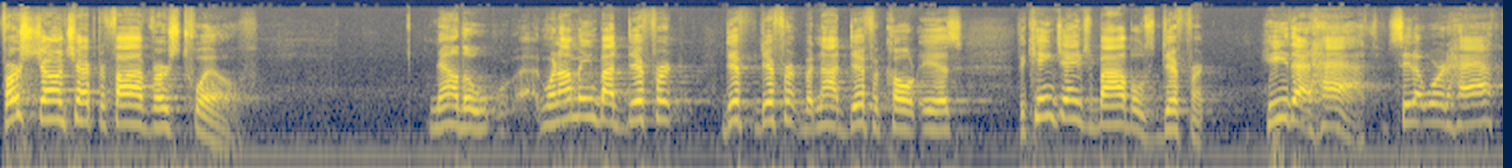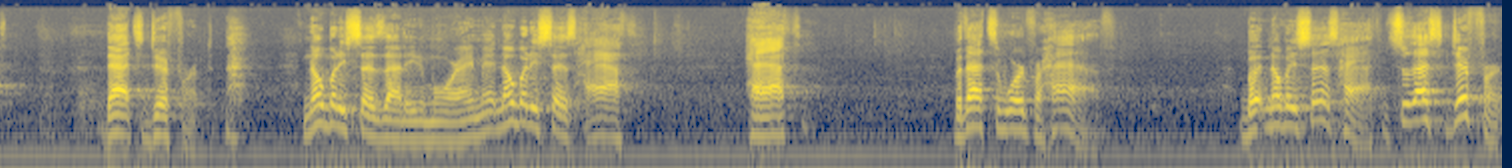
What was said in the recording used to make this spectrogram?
1 John chapter 5, verse 12. Now, the, when I mean by different, dif- different but not difficult is the King James Bible is different. He that hath, see that word hath? That's different. Nobody says that anymore, amen? Nobody says hath, hath, but that's the word for have. But nobody says hath. So that's different,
